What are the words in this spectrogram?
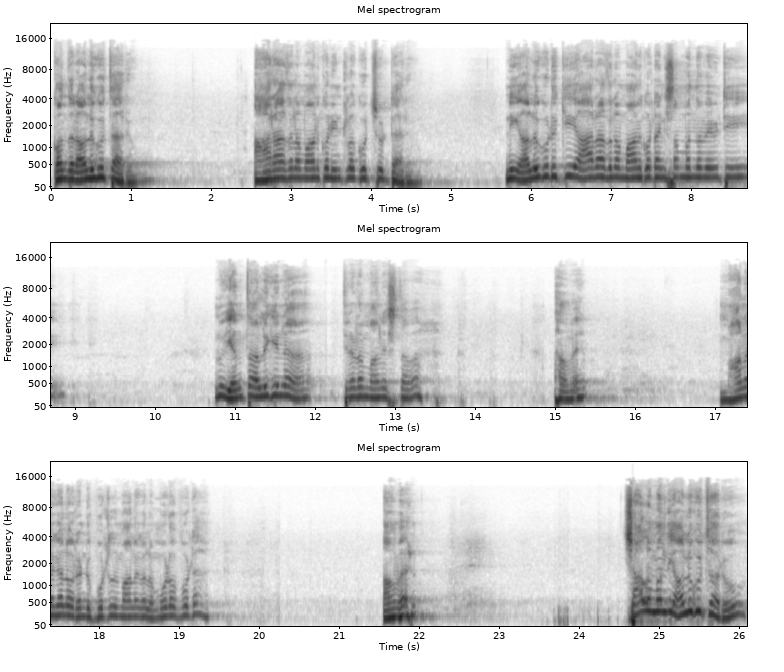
కొందరు అలుగుతారు ఆరాధన మానుకొని ఇంట్లో కూర్చుంటారు. నీ అలుగుడికి ఆరాధన మానుకోవటానికి సంబంధం ఏమిటి? నువ్వు ఎంత అలిగినా తినడం మానేస్తావా? ఆమె మానగలవు రెండు పూటలు మానగలవు మూడో పూట? ఆమె చాలామంది అలుగుతారు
